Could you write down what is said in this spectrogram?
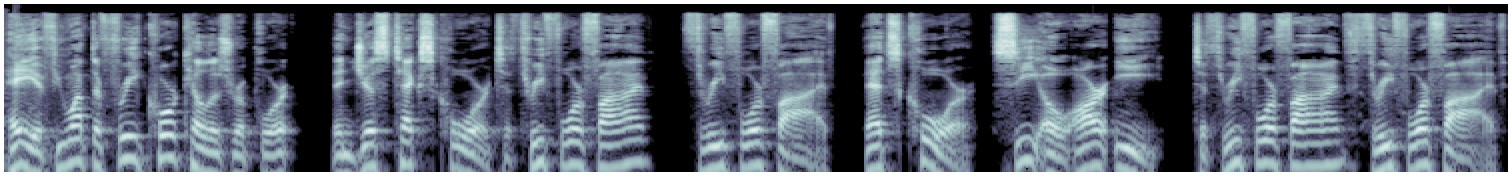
Hey, if you want the free Core Killers report, then just text CORE to 345 345. That's CORE, C O R E, to 345 345.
